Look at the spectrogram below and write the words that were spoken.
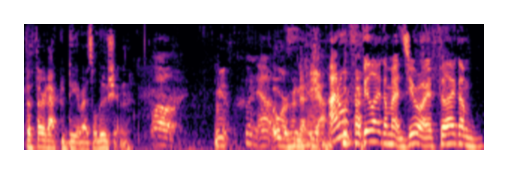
the third act would be a resolution. Well, I mean, who knows? or who knows? Yeah. I don't feel like I'm at zero. I feel like I'm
